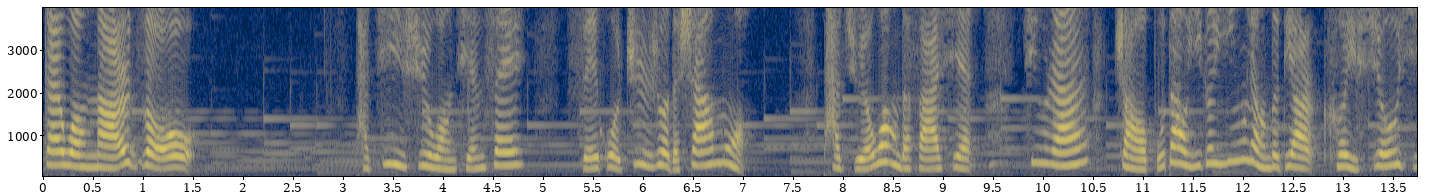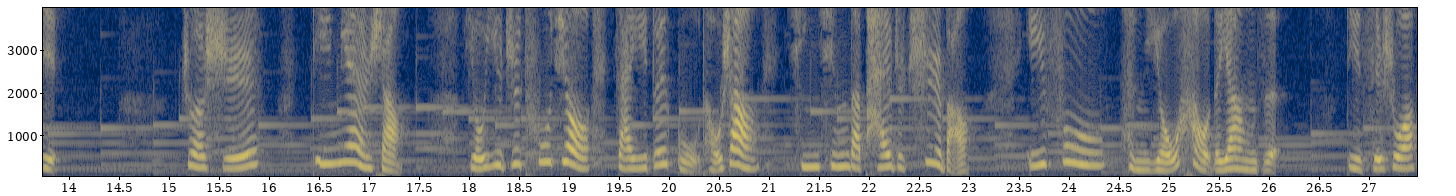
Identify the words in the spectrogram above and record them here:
该往哪儿走。”他继续往前飞，飞过炙热的沙漠。他绝望地发现，竟然找不到一个阴凉的地儿可以休息。这时，地面上有一只秃鹫在一堆骨头上轻轻地拍着翅膀，一副很友好的样子。蒂茨说：“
